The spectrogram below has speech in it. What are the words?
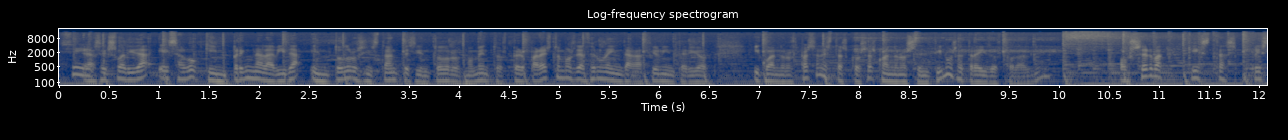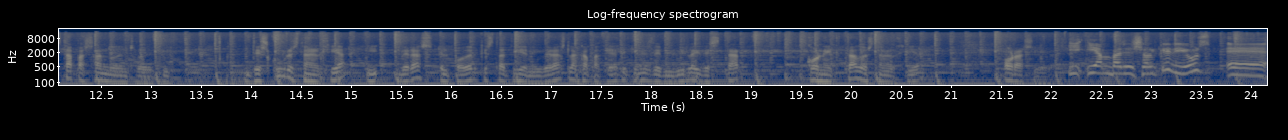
Sí. La sexualidad es algo que impregna la vida en todos los instantes y en todos los momentos, pero para esto hemos de hacer una indagación interior. Y cuando nos pasan estas cosas, cuando nos sentimos atraídos por alguien, observa qué, estás, qué está pasando dentro de ti. Descubre esta energía y verás el poder que esta tiene y verás la capacidad que tienes de vivirla y de estar conectado a esta energía horas y horas. I, I en base a això el que dius, eh,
